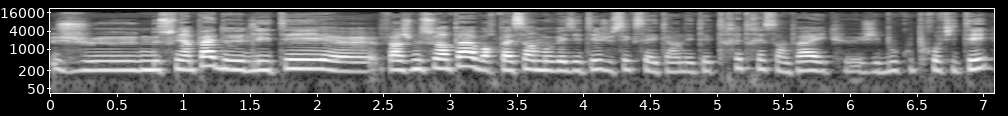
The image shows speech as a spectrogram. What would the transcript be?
je me souviens pas de l'été, euh, enfin je me souviens pas avoir passé un mauvais été, je sais que ça a été un été très très sympa et que j'ai beaucoup profité,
